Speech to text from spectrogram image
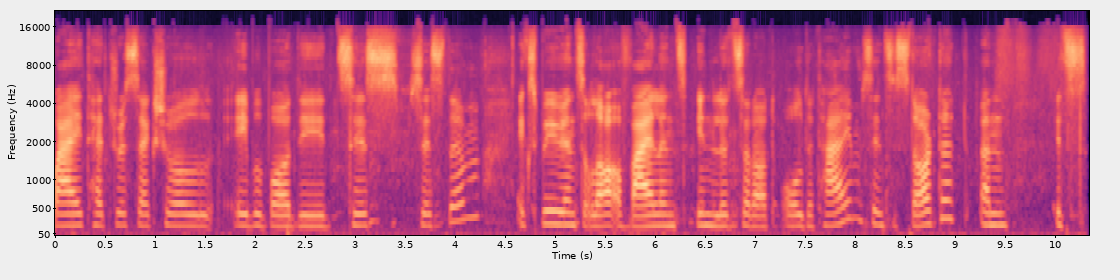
white heterosexual able-bodied cis system experience a lot of violence in Lützerath all the time since it started and it's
